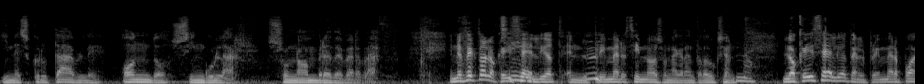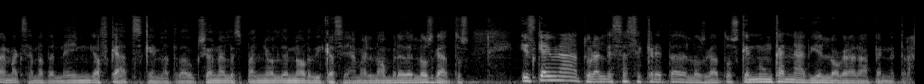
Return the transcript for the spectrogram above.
inescrutable, hondo, singular, su nombre de verdad. En efecto, lo que dice. Eliot en el primer, sí, no es una gran traducción. No. Lo que dice Eliot en el primer poema, que se llama The Naming of Cats, que en la traducción al español de nórdica se llama El nombre de los gatos, es que hay una naturaleza secreta de los gatos que nunca nadie logrará penetrar.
